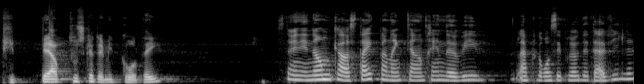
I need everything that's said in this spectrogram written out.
puis perdre tout ce que tu as mis de côté. C'est un énorme casse-tête pendant que tu es en train de vivre la plus grosse épreuve de ta vie, là.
